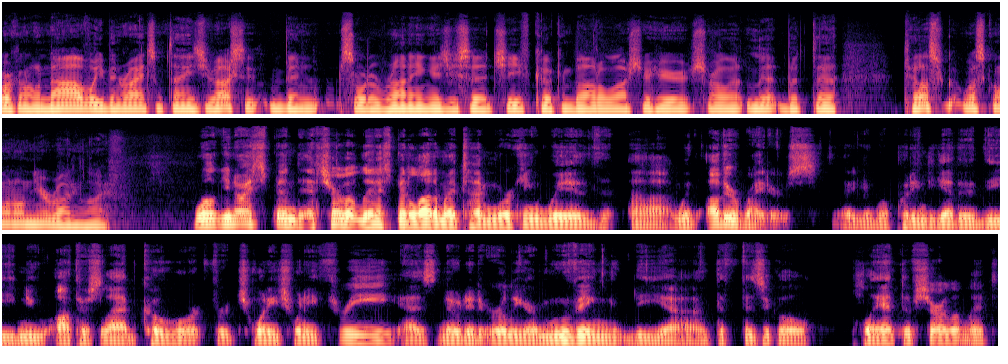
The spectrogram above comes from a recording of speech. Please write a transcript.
working on a novel. You've been writing some things. You've actually been sort of running, as you said, chief cook and bottle washer here at Charlotte Lit. But uh, tell us what's going on in your writing life. Well, you know, I spend at Charlotte Lit. I spend a lot of my time working with uh, with other writers. Uh, we're putting together the new Authors Lab cohort for 2023, as noted earlier, moving the uh, the physical plant of Charlotte Lit.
